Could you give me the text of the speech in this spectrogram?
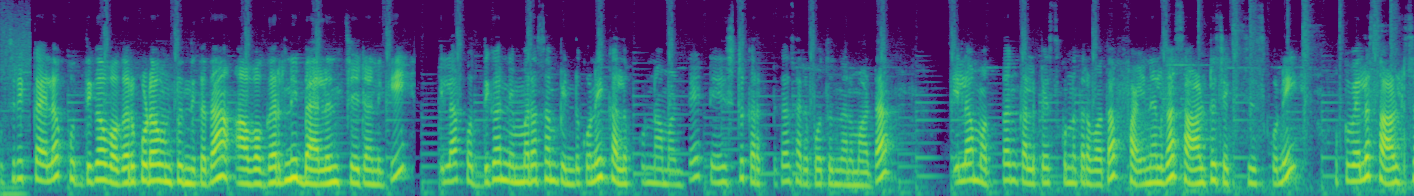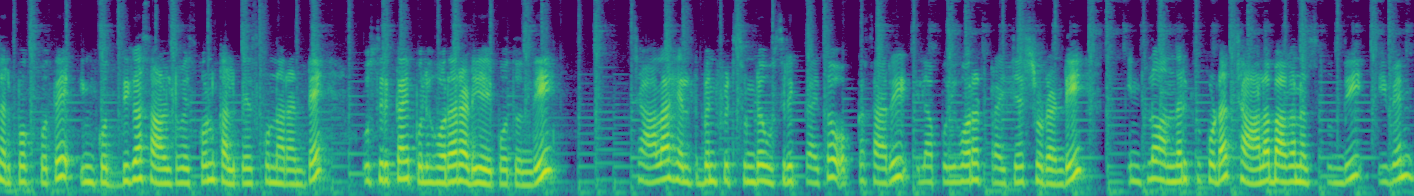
ఉసిరికాయలో కొద్దిగా వగరు కూడా ఉంటుంది కదా ఆ వగర్ని బ్యాలెన్స్ చేయడానికి ఇలా కొద్దిగా నిమ్మరసం పిండుకొని కలుపుకున్నామంటే టేస్ట్ కరెక్ట్గా సరిపోతుందనమాట ఇలా మొత్తం కలిపేసుకున్న తర్వాత ఫైనల్గా సాల్ట్ చెక్ చేసుకొని ఒకవేళ సాల్ట్ సరిపోకపోతే ఇంకొద్దిగా సాల్ట్ వేసుకొని కలిపేసుకున్నారంటే ఉసిరికాయ పులిహోర రెడీ అయిపోతుంది. చాలా హెల్త్ బెనిఫిట్స్ ఉండే ఉసిరికాయతో ఒక్కసారి ఇలా పులిహోర ట్రై చేసి చూడండి. ఇంట్లో అందరికీ కూడా చాలా బాగా నచ్చుతుంది. ఈవెన్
